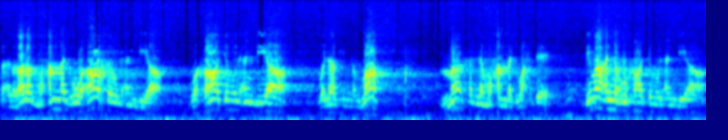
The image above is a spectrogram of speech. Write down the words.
فالغرض محمد هو آخر الأنبياء وخاتم الأنبياء ولكن الله ما خلى محمد وحده بما أنه خاتم الأنبياء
